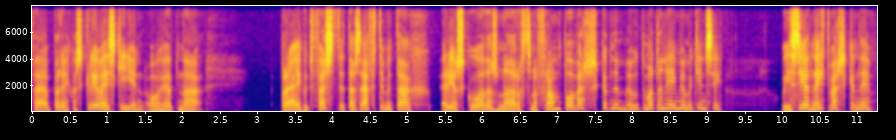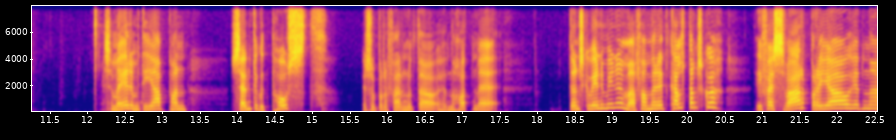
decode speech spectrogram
það er bara eitthvað skrifað í skíin og hérna bara einhvern föstudags eftirmyndag er ég að skoða svona, það er oft svona frambóða verkefnum út um allan heim hjá McKinsey. Og ég sé hérna eitt verkefni sem er einmitt í Japan sendi einhvern post er svo bara farin út á hérna, hot með dönsku vini mínum að fá mér eitt kaldan sko. Því ég fæ svar bara já hérna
